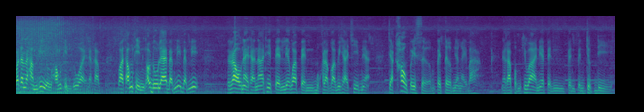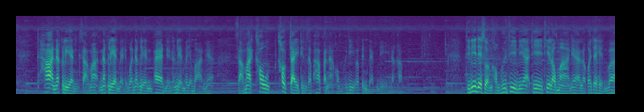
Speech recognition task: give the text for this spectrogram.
วัฒนธรรมที่อยู่ท้องถิ่นด้วยนะครับว่าท้องถิ่นเขาดูแลแบบนี้แบบนี้เราในฐานะที่เป็นเรียกว่าเป็นบุคลากรวิชาชีพเนี่ยจะเข้าไปเสริมไปเติมยังไงบ้างนะครับผมคิดว่าอันเนี่ยเป็นเป็นเป็นจุดดี ถ้านักเรียนสามารถนักเรียนหมายถึงว่านักเรียนแพทย์หรือนักเรียนพยาบาลเนี่ยสามารถเข้าเข้าใจถึงสภาพปัญหาของพื้นที่ว่าเป็นแบบนี้นะครับ ทีนี้ในส่วนของพื้นที่เนี้ที่ที่เรามาเนี่ยเราก็จะเห็นว่า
